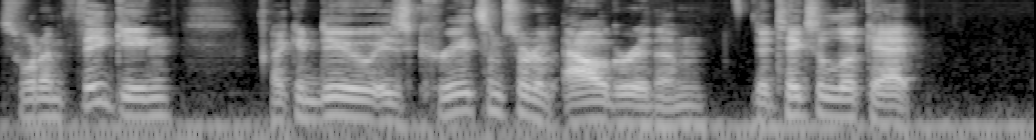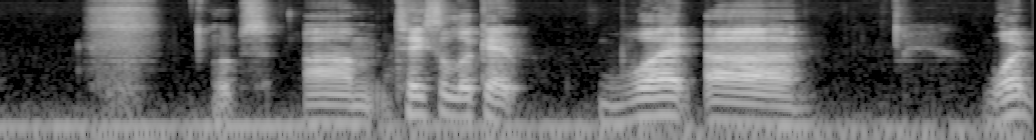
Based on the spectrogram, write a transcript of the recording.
So what I'm thinking I can do is create some sort of algorithm that takes a look at oops um, takes a look at what uh, what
